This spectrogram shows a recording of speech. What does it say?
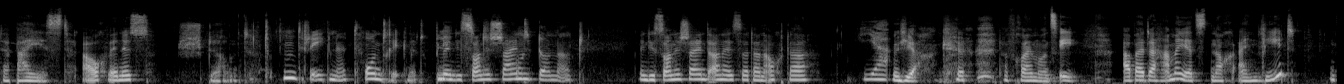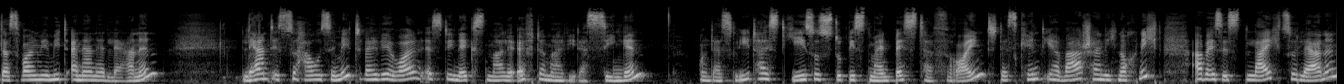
dabei ist, auch wenn es stürmt Und regnet. und regnet. Und wenn die Sonne scheint, Und donnert. wenn die Sonne scheint, Anna, ist er dann auch da? Ja. Ja, da freuen wir uns eh. Aber da haben wir jetzt noch ein Lied und das wollen wir miteinander lernen. Lernt es zu Hause mit, weil wir wollen es die nächsten Male öfter mal wieder singen. Und das Lied heißt Jesus, du bist mein bester Freund. Das kennt ihr wahrscheinlich noch nicht, aber es ist leicht zu lernen.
